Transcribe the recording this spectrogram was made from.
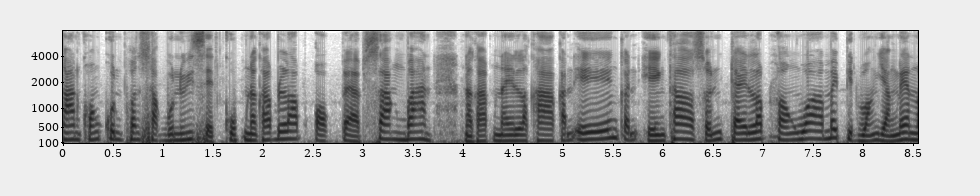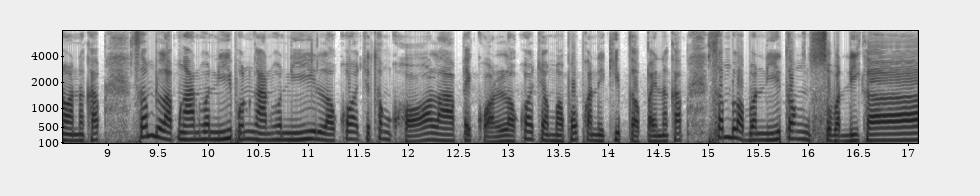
งานของคุณพรศักดิ์บุญวิเศษกรุ๊ปนะครับ รับออกแบบสร้างบ้านนะครับ ในราคากันเองกันเองถ้าสนใจรับรองว่าไม่ผิดหวังอย่างแน่นอนนะครับสำหรับงานวันนี้ผลงานวันนี้เราก็จะต้องขอลาไปก่อน เราก็จะมาพบกันในคลิปต่อไปนะครับสำหรับวันนี้ต้องสวัสดีครับ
